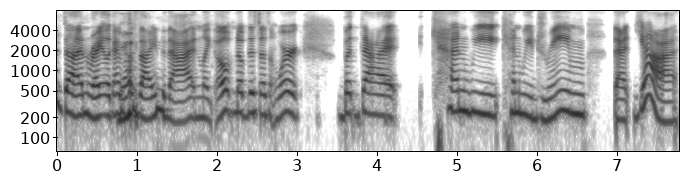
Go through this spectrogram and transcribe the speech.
have done, right? Like I've yep. designed that and like, oh, nope, this doesn't work. But that can we can we dream that yeah,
